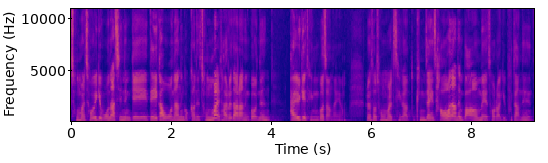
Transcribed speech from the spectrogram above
정말 저에게 원하시는 게 내가 원하는 것과는 정말 다르다라는 거는 알게 된 거잖아요. 그래서 정말 제가 굉장히 자원하는 마음에서라기보다는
